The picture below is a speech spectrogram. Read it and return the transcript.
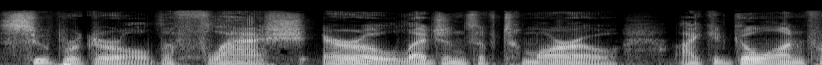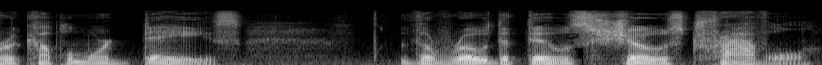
Supergirl, The Flash, Arrow, Legends of Tomorrow. I could go on for a couple more days. The road that those shows travel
